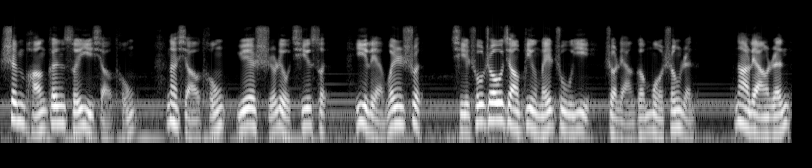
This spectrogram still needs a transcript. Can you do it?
身旁跟随一小童。那小童约十六七岁，一脸温顺。起初周将并没注意这两个陌生人。那两人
